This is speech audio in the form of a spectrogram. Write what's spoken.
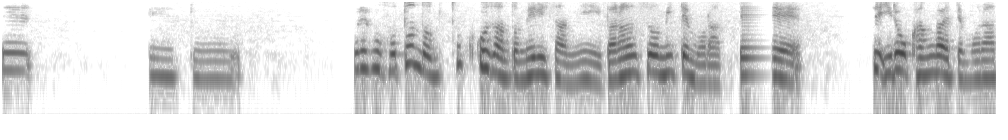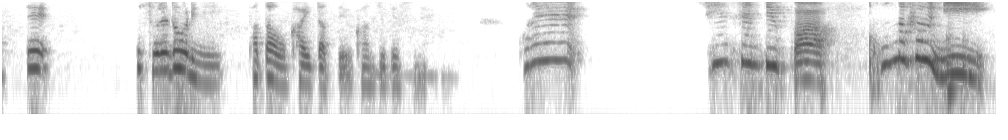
で、えっ、と、これもほとんど徳子さんとメリさんにバランスを見てもらって、で、色を考えてもらって、でそれ通りにパターンを描いたっていう感じですね。これ、新鮮っていうか、こんな風に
